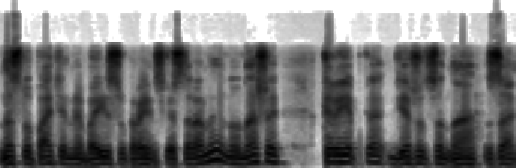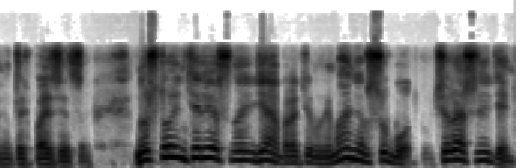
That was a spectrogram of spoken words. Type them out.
наступательные бои с украинской стороны, но наши крепко держатся на занятых позициях. Но что интересно, я обратил внимание в субботу, вчерашний день.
